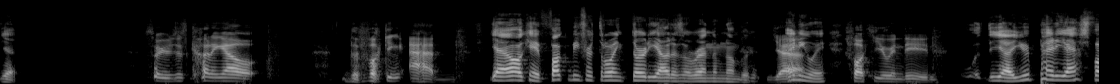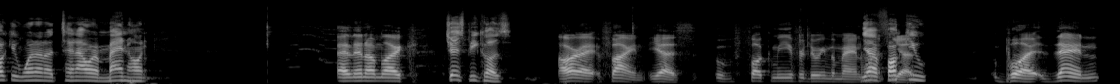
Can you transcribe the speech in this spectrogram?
Yeah. So you're just cutting out the fucking ad. Yeah, okay. Fuck me for throwing thirty out as a random number. Yeah. Anyway, Fuck you indeed. yeah, your petty ass fucking went on a ten hour manhunt And then I'm like, just because. all right, fine, yes. Fuck me for doing the man. Yeah, fuck yes. you. But then,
